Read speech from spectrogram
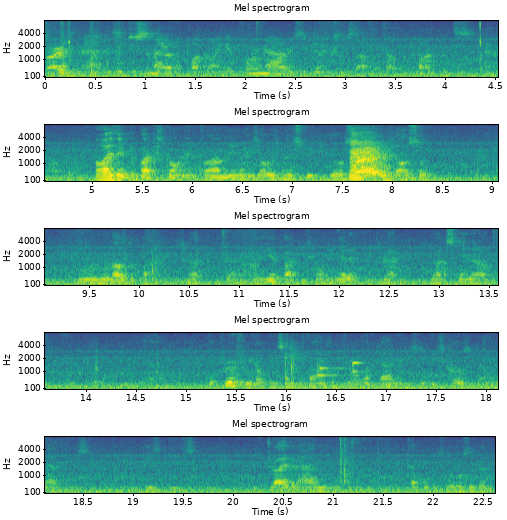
Far as Matt, is it just a matter of the puck going in for him now, or is he doing some stuff without the puck that's kind of? Well, I think the puck's going in for him, you know, he's always been a streaky goal scorer, he's also moving without the puck. He's not trying to play your puck, he's going to get it, he's not, he's not standing out the, the, uh, the periphery hoping somebody finds him for a long time, he's, he's closing down the net. He's, he's, he's he's driving out, and a couple of his goals have been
